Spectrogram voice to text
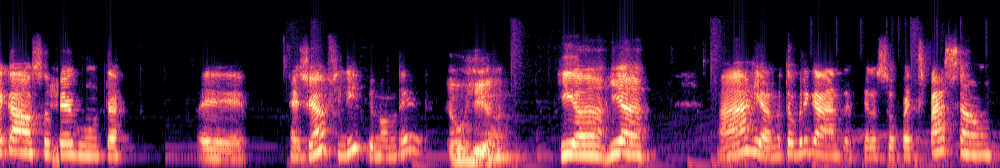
Legal a sua pergunta. É, é Jean Felipe o nome dele? É o Rian. Rian, Rian. Ah, Rian, muito obrigada pela sua participação.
